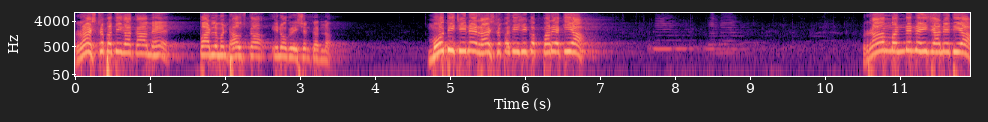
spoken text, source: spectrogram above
राष्ट्रपति का काम है पार्लियामेंट हाउस का इनोग्रेशन करना। मोदी जी ने राष्ट्रपति जी को परे किया। राम मंदिर नहीं जाने दिया।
